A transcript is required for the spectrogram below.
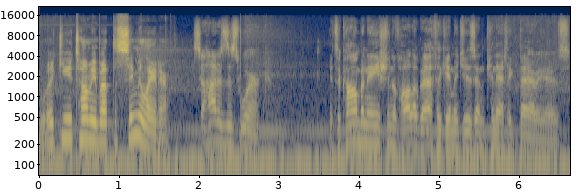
What can you tell me about the simulator? So how does this work? It's a combination of holographic images and kinetic barriers.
